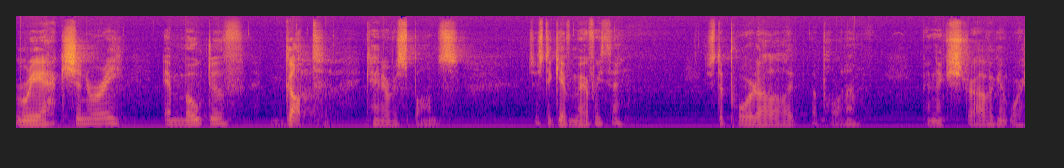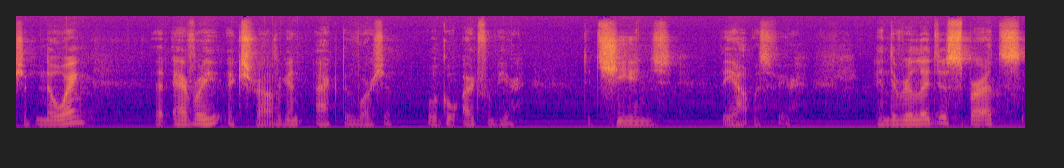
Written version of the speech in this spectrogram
reactionary, emotive, gut kind of response, just to give him everything, just to pour it all out upon him. An extravagant worship, knowing that every extravagant act of worship will go out from here to change the atmosphere. And the religious spirits,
